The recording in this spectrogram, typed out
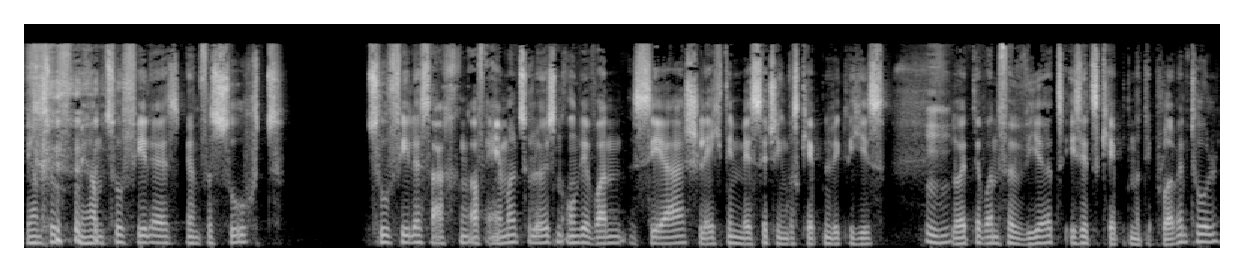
Wir haben zu, wir haben zu viele, wir haben versucht, zu viele Sachen auf einmal zu lösen und wir waren sehr schlecht im Messaging, was Captain wirklich ist. Mhm. Leute waren verwirrt, ist jetzt Captain ein Deployment-Tool,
